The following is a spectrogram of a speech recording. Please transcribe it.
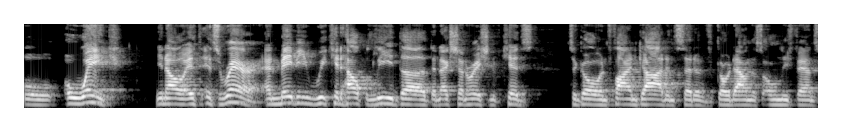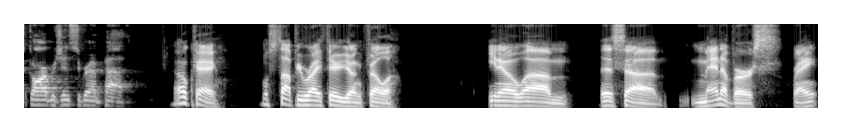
awake. You know, it, it's rare, and maybe we could help lead the the next generation of kids to go and find God instead of go down this OnlyFans garbage Instagram path. Okay, we'll stop you right there, young fella. You know, um, this uh, metaverse, right?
